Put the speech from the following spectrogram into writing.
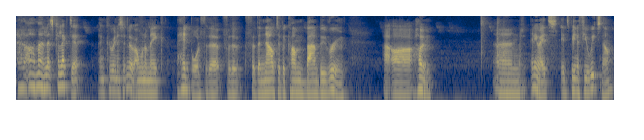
And oh man, let's collect it and Corinna said, "Look, I want to make a headboard for the for the for the now to become bamboo room at our home." And anyway, it's it's been a few weeks now,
